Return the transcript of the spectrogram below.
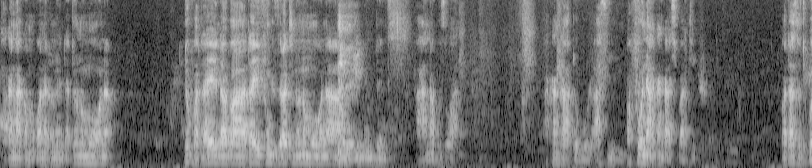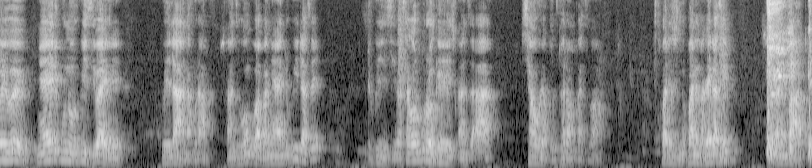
zvakanaka mangwana tinoenda tonomuona. Ndobva taenda pa taifungidzira kuti tinonomuona weli nemutenzi haana kuzowana. Akanga atobuda asi pafoni akanga achibatika. Tikatazoti ko iwewe nyaya iri kuno uri kuiziva here? Weli haana kuramba. Zvikanzi hongu baba nyaya ndiri kuita se ndiri kuiziva. Saka uri kurongei zvikanzi a tichauya kuzotora mukadzi wangu. Pari zvino pane zvakaita se zvakandibata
